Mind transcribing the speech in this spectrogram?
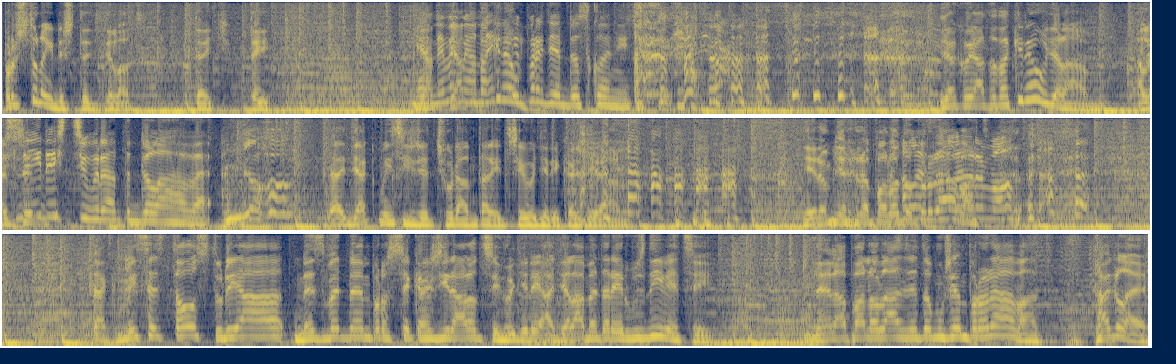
proč to nejdeš teď dělat? Teď, ty. Já, Já- nevím, já já, to taky nechci neu- prdět do skleničky. Jako já to taky neudělám. Ale Už tři... nejdeš čůrat do lahve. No, a jak myslíš, že čurám tady tři hodiny každý ráno? Jenom mě nenapadlo to prodávat. Tak my se z toho studia nezvedneme prostě každý ráno tři hodiny a děláme tady různé věci. Nenapadlo nás, že to můžeme prodávat. Takhle.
